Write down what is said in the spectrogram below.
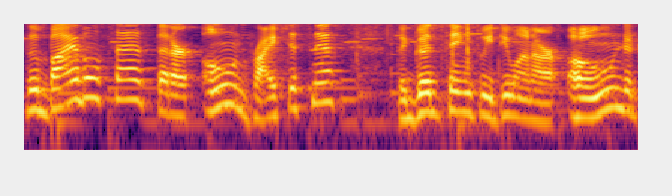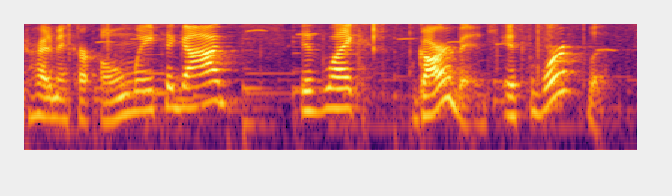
the Bible says that our own righteousness, the good things we do on our own to try to make our own way to God, is like garbage. It's worthless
